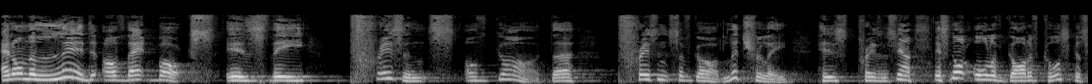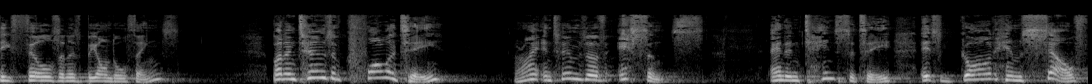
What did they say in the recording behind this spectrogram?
And on the lid of that box is the presence of God, the presence of God, literally his presence. Now, it's not all of God, of course, because he fills and is beyond all things. But in terms of quality, all right, in terms of essence and intensity, it's God himself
